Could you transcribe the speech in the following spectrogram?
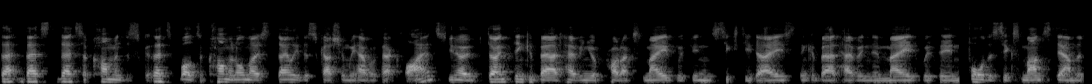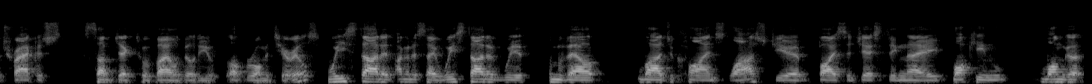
that that's that's a common discussion. that's well, it's a common almost daily discussion we have with our clients. You know, don't think about having your products made within 60 days. Think about having them made within four to six months down the track. As subject to availability of, of raw materials. We started, I'm going to say, we started with some of our larger clients last year by suggesting they lock in longer,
